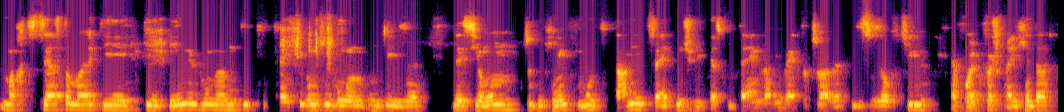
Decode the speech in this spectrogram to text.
macht zuerst einmal die, die Dehnübungen, die Kräftigungsübungen, um diese Läsion zu bekämpfen und dann im zweiten Schritt erst mit der Einlage weiterzuarbeiten. Das ist oft viel erfolgversprechender,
